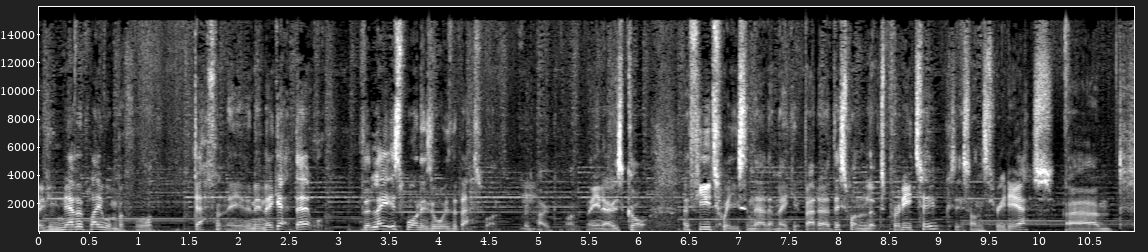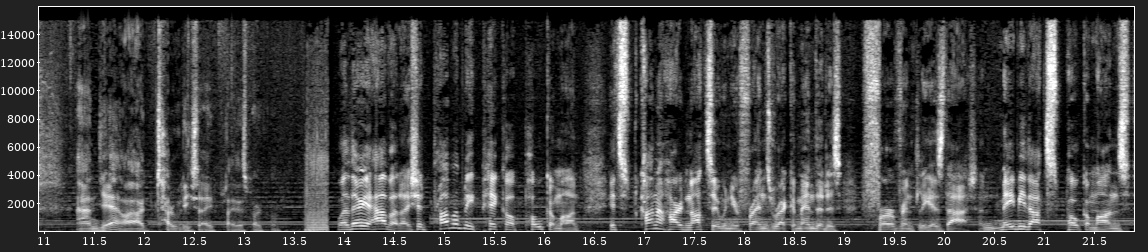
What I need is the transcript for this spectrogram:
But if you've never played one before, definitely. I mean, they get there. The latest one is always the best one with Pokemon. You know, it's got a few tweaks in there that make it better. This one looks pretty too because it's on 3DS. Um, and yeah, I, I'd totally say play this Pokemon. Well, there you have it. I should probably pick up Pokemon. It's kind of hard not to when your friends recommend it as fervently as that. And maybe that's Pokemon's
